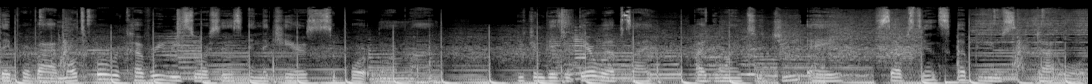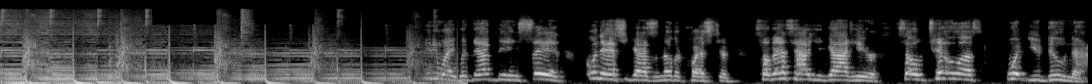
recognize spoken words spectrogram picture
They provide multiple recovery resources in the CARES Support Warm Line. You can visit their website by going to gasubstanceabuse.org. Anyway, with that being said, I want to ask you guys another question. So that's how you got here. So tell us what you do now.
